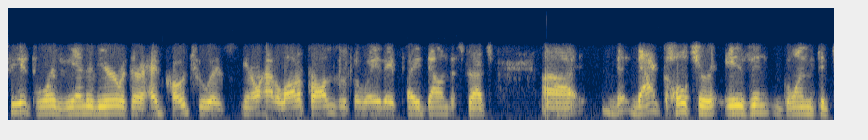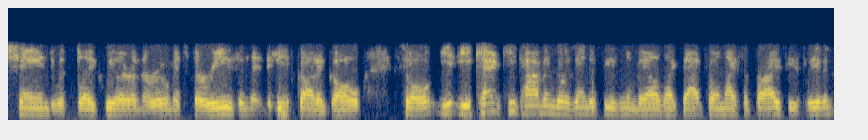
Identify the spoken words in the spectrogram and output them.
see it towards the end of the year with their head coach, who has, you know, had a lot of problems with the way they played down the stretch. Uh, th- that culture isn't going to change with Blake Wheeler in the room. It's the reason that he's got to go. So you, you can't keep having those end of season avails like that. So am I surprised he's leaving?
